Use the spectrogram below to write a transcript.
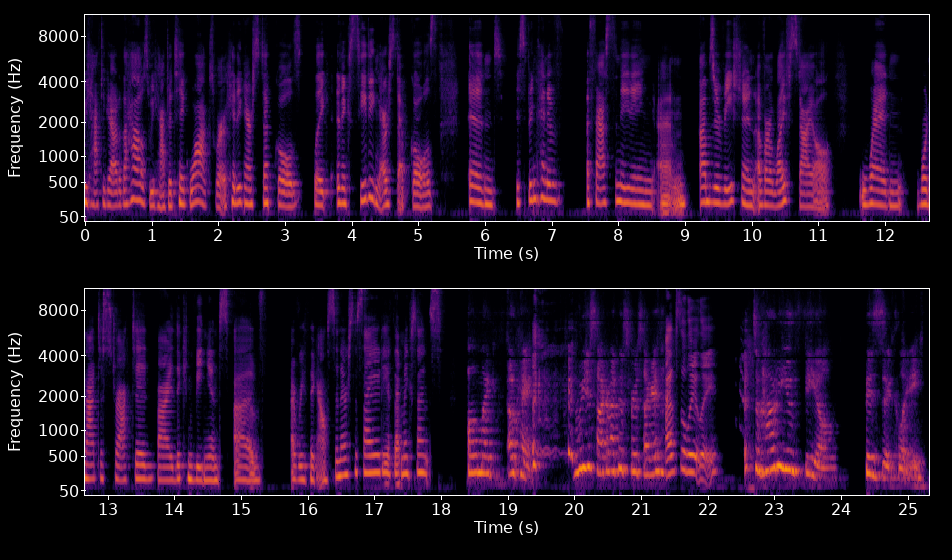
we have to get out of the house. We have to take walks. We're hitting our step goals like and exceeding our step goals. And it's been kind of a fascinating um, observation of our lifestyle when we're not distracted by the convenience of everything else in our society if that makes sense. Oh my okay. Can we just talk about this for a second? Absolutely so how do you feel physically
